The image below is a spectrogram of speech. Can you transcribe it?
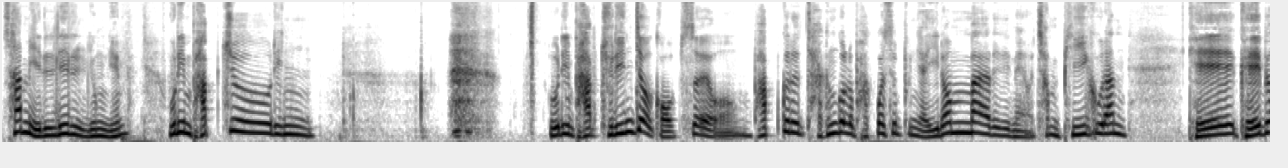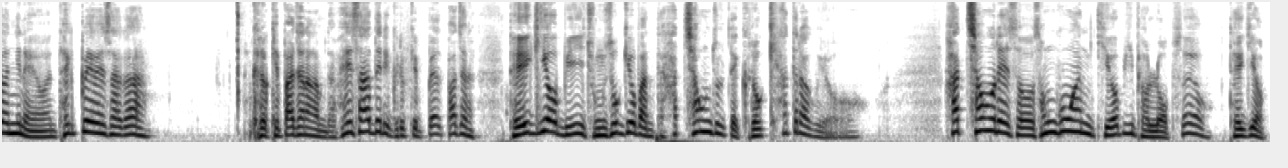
3116님, 우린 밥줄인 우린 밥 줄인 적 없어요. 밥그릇 작은 걸로 바꿨을 뿐이야. 이런 말이네요. 참 비굴한 개, 궤변이네요. 택배 회사가 그렇게 빠져나갑니다. 회사들이 그렇게 빠져나. 대기업이 중소기업한테 하청 줄때 그렇게 하더라고요. 하청을 해서 성공한 기업이 별로 없어요. 대기업.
